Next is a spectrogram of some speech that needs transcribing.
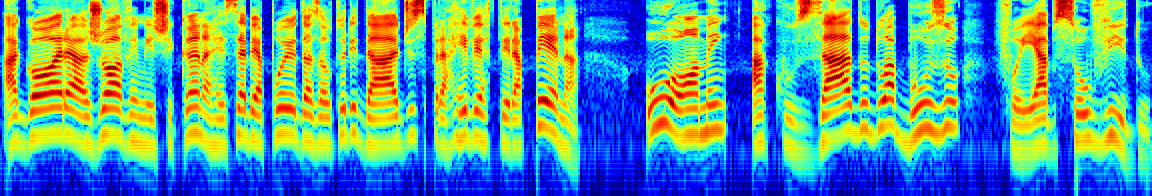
Agora, a jovem mexicana recebe apoio das autoridades para reverter a pena. O homem acusado do abuso foi absolvido.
